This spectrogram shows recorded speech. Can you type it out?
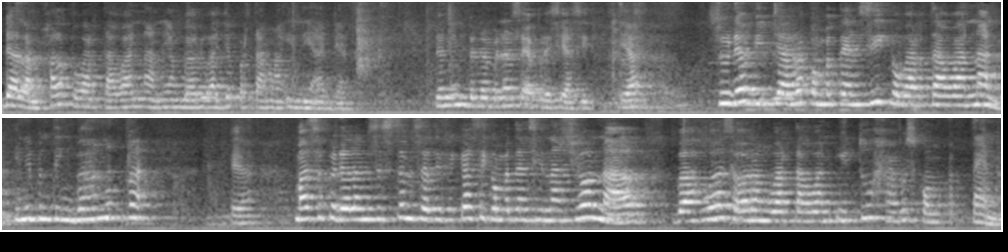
Dalam hal kewartawanan yang baru aja pertama ini ada. Dan ini benar-benar saya apresiasi, ya. Sudah bicara kompetensi kewartawanan, ini penting banget, Pak. Ya. Masuk ke dalam sistem sertifikasi kompetensi nasional bahwa seorang wartawan itu harus kompeten.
